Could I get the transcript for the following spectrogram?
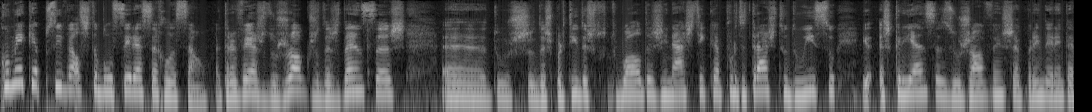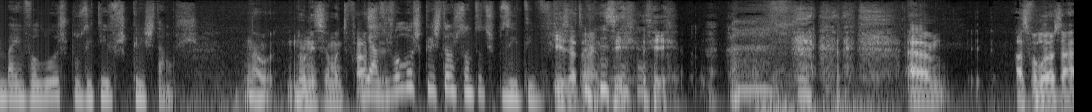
Como é que é possível estabelecer essa relação? Através dos jogos, das danças, ah, dos- das partidas de futebol, da ginástica, por detrás de tudo isso, as crianças e os jovens aprenderem também valores positivos cristãos. Não, no início é muito fácil. Aliás, os valores cristãos são todos positivos. Exatamente, sim. sim. um, os valores a-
